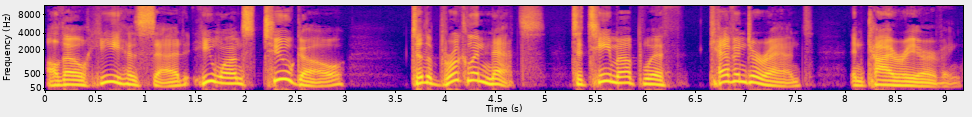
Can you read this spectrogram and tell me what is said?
Although he has said he wants to go to the Brooklyn Nets to team up with Kevin Durant and Kyrie Irving.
